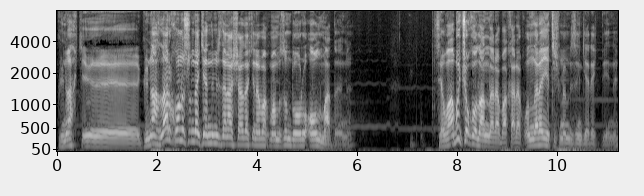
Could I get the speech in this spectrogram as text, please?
günah e, günahlar konusunda kendimizden aşağıdakine bakmamızın doğru olmadığını, sevabı çok olanlara bakarak onlara yetişmemizin gerektiğini,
